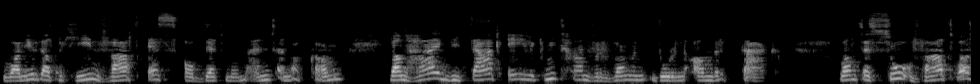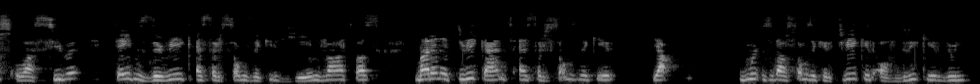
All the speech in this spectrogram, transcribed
wanneer dat er geen vaat is op dit moment, en dat kan, dan ga ik die taak eigenlijk niet gaan vervangen door een andere taak. Want het is zo vaatwas, wat zien we? Tijdens de week is er soms een keer geen vaatwas, maar in het weekend is er soms een keer ja, moeten ze dat soms een keer twee keer of drie keer doen.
